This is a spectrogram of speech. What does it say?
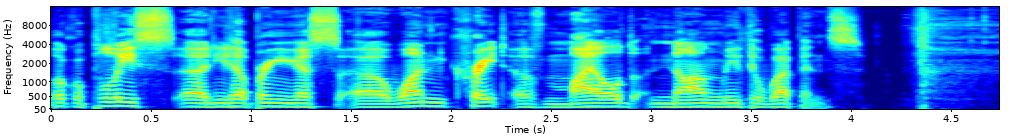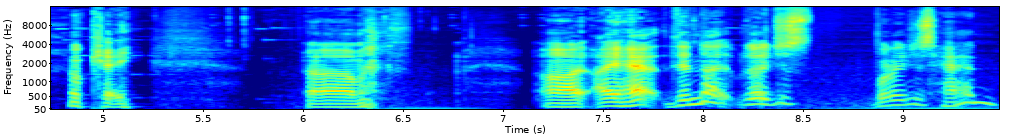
Local police uh, need help bringing us uh, one crate of mild, non-lethal weapons. okay. Um, uh, I had didn't I? Did I just what I just had?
